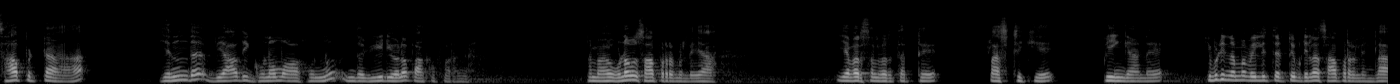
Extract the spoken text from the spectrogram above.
சாப்பிட்டா எந்த வியாதி குணமாகும்னு இந்த வீடியோவில் பார்க்க போகிறோங்க நம்ம உணவு சாப்பிட்றோம் இல்லையா? எவர் சில்வர் தட்டு பிளாஸ்டிக்கு பீங்கானு இப்படி நம்ம வெள்ளித்தட்டு இப்படிலாம் சாப்பிட்றோம் இல்லைங்களா?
